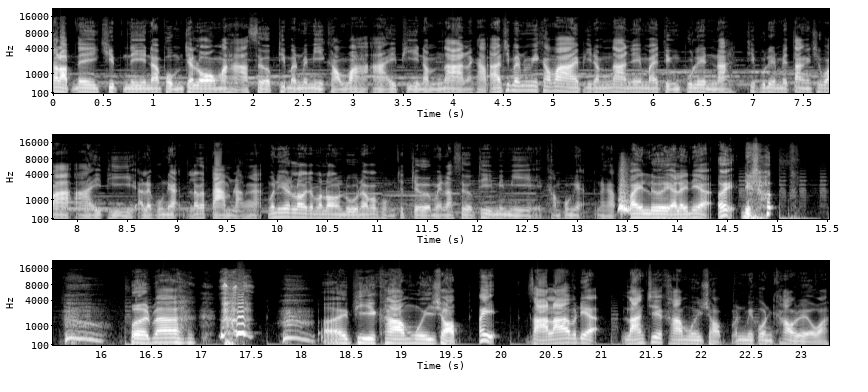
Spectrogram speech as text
สำหรับในคลิปนี้นะผมจะลองมาหาเซิร์ฟที่มันไม่มีคำว่า RIP นำหน้านะครับอ่าที่มันไม่มีคำว่า RIP นำหน้านี่หมายถึงผู้เล่นนะที่ผู้เล่นไม่ตั้งชื่อว่า RIP อะไรพวกเนี้ยแล้วก็ตามหลังอะ่ะวันนี้เราจะมาลองดูนะว่าผมจะเจอไหมนะเซิร์ฟที่ไม่มีคำพวกเนี้ยนะครับไปเลยอะไรเนี่ยเอ้ยเดี๋ยวเปิดมา RIP คามุยช็อปเอ้ยสาระปะเนี่ยร้านชื่อคามุยช็อปมันมีคนเข้าเลยวะ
